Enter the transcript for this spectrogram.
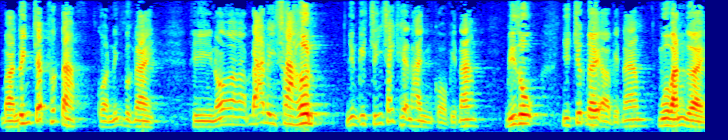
và tính chất phức tạp của lĩnh vực này thì nó đã đi xa hơn những cái chính sách hiện hành của Việt Nam. Ví dụ như trước đây ở Việt Nam, mua bán người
